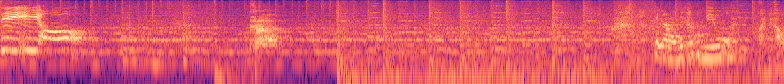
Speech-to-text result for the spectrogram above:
CEO ครับ เป็นอะไรไหมคะคุณมิว ไหวไหมครับ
